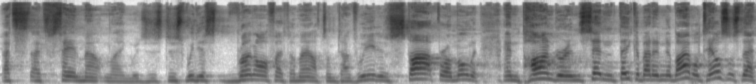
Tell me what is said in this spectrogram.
That's, that's sand mountain language. It's just, we just run off at the mouth sometimes. We need to stop for a moment and ponder and sit and think about it. And the Bible tells us that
